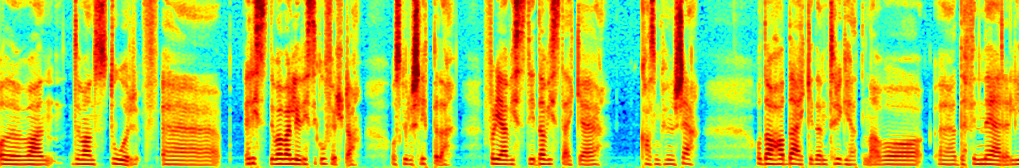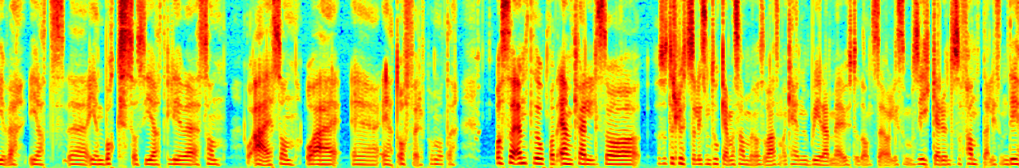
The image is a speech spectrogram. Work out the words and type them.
Og det var en, det var en stor eh, Det var veldig risikofylt da, å skulle slippe det. Fordi visste, da visste jeg ikke hva som kunne skje. Og da hadde jeg ikke den tryggheten av å uh, definere livet i, at, uh, i, en boks og si at livet er sånn, og jeg er sånn, og jeg eh, er et offer, på en måte. Og så endte det opp at en kveld så, så til slutt så liksom tok jeg meg sammen og så var jeg sånn OK, nå blir jeg med ut og danse. Og, liksom, og så gikk jeg rundt og så fant jeg liksom de.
